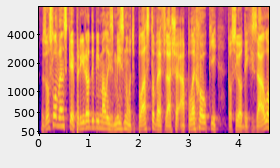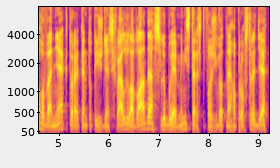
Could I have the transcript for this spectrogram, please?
Zo slovenskej prírody by mali zmiznúť plastové fľaše a plechovky. To si od ich zálohovania, ktoré tento týždeň schválila vláda, sľubuje Ministerstvo životného prostredia.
